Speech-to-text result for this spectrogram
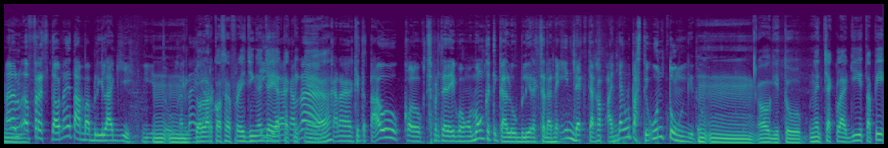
Malah lu average down aja tambah beli lagi gitu. Mm-mm. Karena ya- Dollar cost averaging aja Iya, ya tekniknya karena, ya. Karena kita tahu kalau seperti tadi gue ngomong ketika lu beli reksadana indeks jangka panjang lu pasti untung gitu. Mm-mm. Oh gitu, ngecek lagi tapi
